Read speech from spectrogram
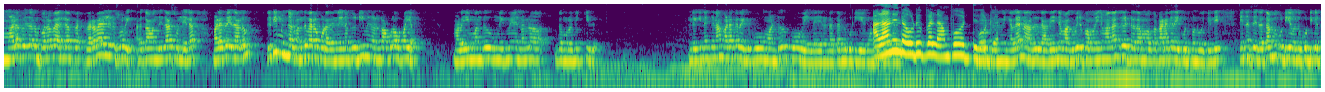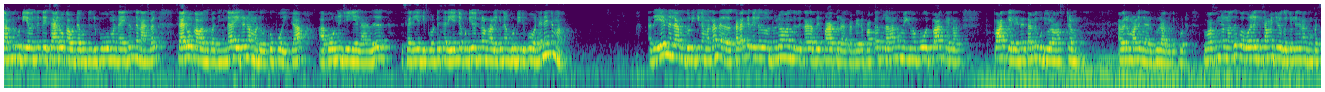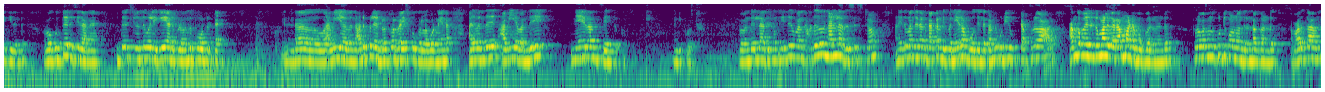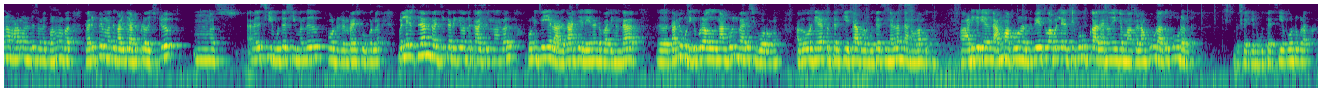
மழை பெய்தாலும் பரவாயில்ல பெ- பரவாயில்லைன்னு சாரி அதுக்காக வந்து இதாக சொல்லல. மழை பெய்தாலும் இடி மின்னல் வந்து வரக்கூடாது. எனக்கு இடி மின்னல் அவ்வளோ பயம். மழையும் வந்து உண்மைக்குமே நல்லா இந்த முறை நிற்கிது இன்றைக்கு நினச்சினா கடற்கரைக்கு போகுமான்ட்டு போவே இல்லை. இரண்டா தம்பி குட்டியை கொண்டு அதான் இந்த உடுப்பெல்லாம் போட்டு போட்டுருந்தீங்களே நான் அது அது எஞ்சமாக்கு விருப்பம். எஞ்சமா தான் கேட்டது. கடற்கரையை கூட்டி கொண்டு போய் சொல்லி என்ன செய்கிற தம்பி குட்டியை வந்து கூட்டிக்க தம்பி குட்டியை வந்து சாருவக்கா விட்ட விட்டுட்டு போக மாட்டேன் இருந்த நாங்கள் சாருவக்கா வந்து பார்த்தீங்கன்னா இரணமடுவுக்கு போயிட்டா. அப்போ ஒன்றும் செய்யலாது சரி எண்ணி போட்டு சரி எஞ்ச குட்டியை இன்னொரு நாளைக்கு நான் கூட்டிகிட்டு போவேன். நினைஞ்சம்மா அது ஏன் எல்லாம் துடிக்கணும்னா அந்த கடற்கரையில் ஒரு நிலா வந்திருக்கு. அதை போய் பார்க்குறா கண்டையில பக்கத்தில் தான் உண்மைக்குமே போய் பார்க்கல. பார்க்கல. இந்த தம்பி குட்டியோட கஷ்டம். அவர் மழுதார் புறா கட்டி போட்டு. இப்போ வசம் சொன்னது இப்போ வேலைக்கு சமைச்சு வைக்க சொல்லி எனக்கு பசிக்குதுண்டு அப்போ குத்தரிசி தானே? குத்தரிசி வந்து வேலைக்கே அடுப்பில் வந்து போட்டுட்டேன். என்னடா அவிய வந்து அடுப்பில் என்ற ஒரு ரைஸ் குக்கரில் போட்டேன். ஏன்டா அது வந்து அவிய வந்து நேரம் செல்லும். நண்டி போட்டு இப்போ வந்து எல்லாத்துக்கும் இது வந்து அது நல்லது சிஸ்டம் ஆனால் இது வந்து எனக்கு டக்குன்னு இப்போ நேரம் போகுது. இந்த தம்பி குட்டி டப்புறம் அங்கே போய் நின்று மாலை வேறு அம்மாட்ட போகிறேன்ண்டு அப்புறம் வசந்து கூட்டி கொண்டு வந்துடும் டக்காண்டு அப்போ அதுக்காக வந்து நம்மள மண்டு சமைக்கணும். நம்ம பருப்பையும் வந்து கழுவி அடுப்பில் வச்சுட்டு அரிசியும் குதரிசியும் வந்து போட்டுட்டேன் ரைஸ் குக்கரில் வெள்ளை அரிசி தான் ரஜ்ஜி கறிக்கு வந்து காய்ச்சிருந்தாங்க. ஒன்றும் செய்யலை. அது காய்ச்சல் ஏன்னு பார்த்தீங்கன்னா தம்பி குட்டிக்கு பிறகு நான் புரிம்பு அரிசி போடணும். அப்போ ஒரு டேக்கத்து அரிசியை சாப்பிடும் குத்தரிசி நல்லா தானே உடம்புக்கு. அடிக்கடி அந்த அம்மா ஃபோன் எடுத்து பேசுவா வெள்ளை அரிசி கொடுக்காதேன்னு எங்கள் அம்மாக்கெல்லாம் கூடாது சூடன்ட்டு. அப்போ சரி எனக்கு குத்தரிசியை போட்டு கிடக்கு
